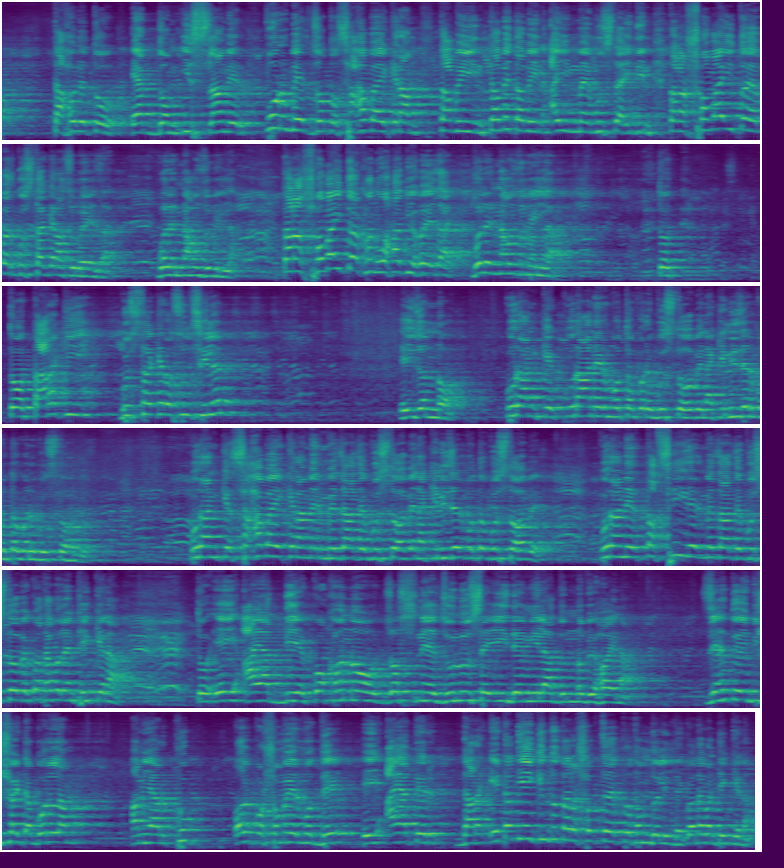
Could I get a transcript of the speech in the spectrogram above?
তাহলে তো একদম ইসলামের পূর্বের যত সাহাবায়ে কেরাম তাবিন তাবে তাবিন আইম্মায় মুস্তাহিদিন তারা সবাই তো এবার গুস্তাকে রাসুল হয়ে যায়। বলেন, নাউজুবিল্লাহ। তারা সবাই তো এখন ওহাবি হয়ে যায়। বলেন, নাউজুবিল্লাহ। তো তো তারা কি গুস্তাকে রসুল ছিলেন? এই জন্য কোরআনকে কোরআনের মতো করে বুঝতে হবে নাকি নিজের মতো করে বুঝতে হবে? কোরআনকে সাহাবাই কেরামের মেজাজে বুঝতে হবে নাকি নিজের মতো বুঝতে হবে? কোরআনের তাফসিরের মেজাজে বুঝতে হবে, কথা বলেন ঠিক কিনা? তো এই আয়াত দিয়ে কখনো জশ্নে জুলুসে ঈদে মিলাদুন্নবী হয় না। যেহেতু এই বিষয়টা বললাম, আমি আর খুব অল্প সময়ের মধ্যে এই আয়াতের দ্বারা, এটা দিয়েই কিন্তু তারা সবচেয়ে প্রথম দলিল দেয়, কথা বলেন ঠিক কিনা?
